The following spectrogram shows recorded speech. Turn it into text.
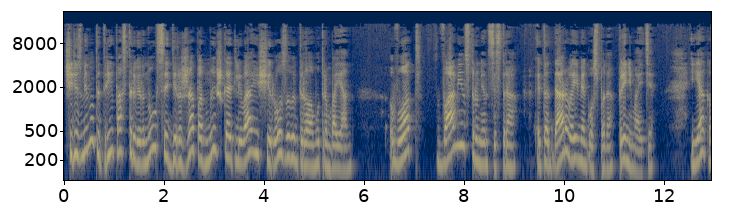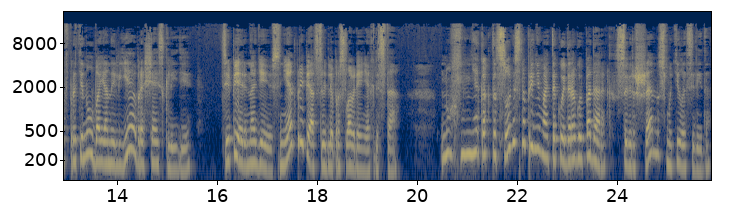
Через минуты три пастор вернулся, держа под мышкой отливающий розовым перламутром баян. «Вот, вами инструмент, сестра. Это дар во имя Господа. Принимайте». Яков протянул баян Илье, обращаясь к Лидии. «Теперь, надеюсь, нет препятствий для прославления Христа?» «Ну, мне как-то совестно принимать такой дорогой подарок», — совершенно смутилась Лида.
